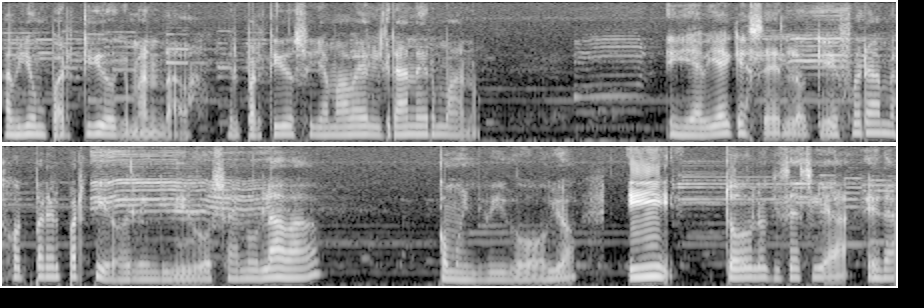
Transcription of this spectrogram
había un partido que mandaba. El partido se llamaba el Gran Hermano. Y había que hacer lo que fuera mejor para el partido. El individuo se anulaba como individuo, obvio, y todo lo que se hacía era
